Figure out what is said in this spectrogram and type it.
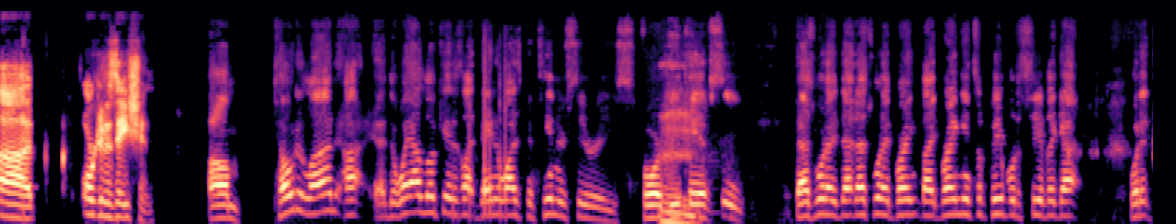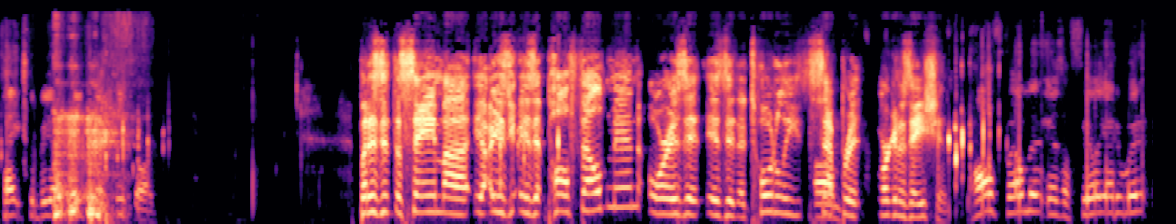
uh, organization? Um, Toe Line, I, the way I look at it is like Dana White's contender series for mm. BKFC. That's what I, that, that's what they bring like bring in some people to see if they got what it takes to be on the BKFC card. But is it the same? Uh, is is it Paul Feldman or is it is it a totally um, separate um, organization? Paul Feldman is affiliated with it,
